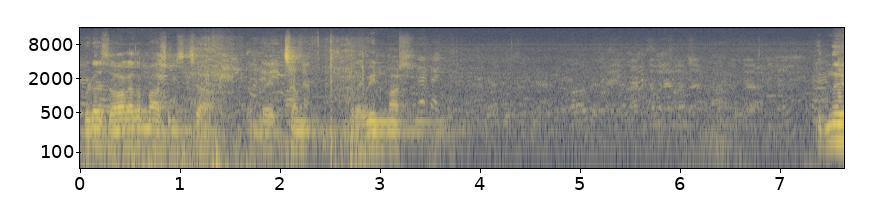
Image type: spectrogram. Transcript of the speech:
ഇവിടെ സ്വാഗതം ആശംസിച്ച നമ്മുടെ എച്ച് എം പ്രവീൺ മാഷ്. ഇന്ന്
